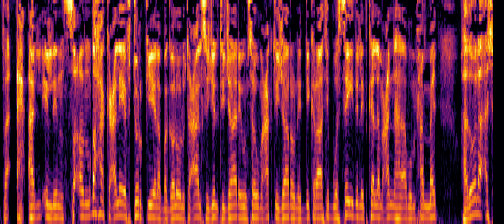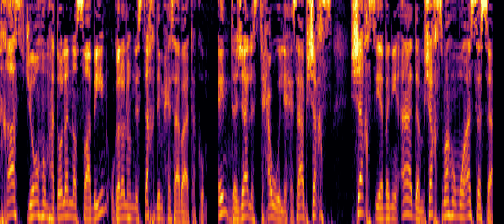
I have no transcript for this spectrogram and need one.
فاللي انضحك عليه في تركيا لما قالوا له تعال سجل تجاري ونسوي معك تجارة ونديك راتب والسيد اللي تكلم عنها أبو محمد هذول أشخاص جوهم هذول النصابين وقالوا لهم نستخدم حساباتكم. انت جالس تحول لحساب شخص. شخص يا بني آدم شخص ما هو مؤسسة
